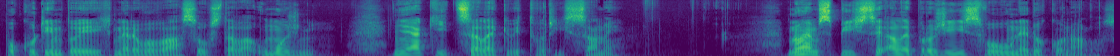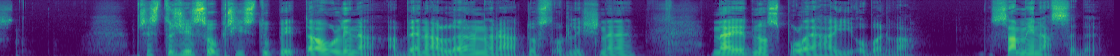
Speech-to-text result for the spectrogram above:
pokud jim to jejich nervová soustava umožní, nějaký celek vytvoří sami. Mnohem spíš si ale prožijí svou nedokonalost. Přestože jsou přístupy Tao Lina a Bena Lernera dost odlišné, na jedno spoléhají oba dva. Sami na sebe –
